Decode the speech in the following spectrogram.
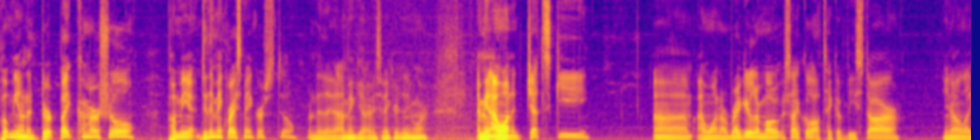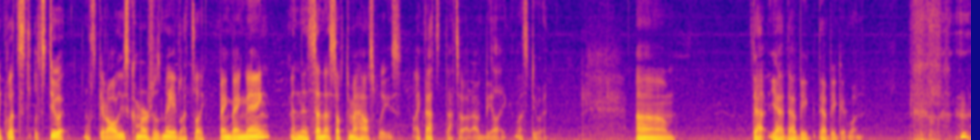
put me on a dirt bike commercial. Put me. Do they make rice makers still, or do they not make rice makers anymore? I mean, I want a jet ski. Um, I want a regular motorcycle. I'll take a V Star. You know, like let's let's do it. Let's get all these commercials made. Let's like bang bang bang, and then send that stuff to my house, please. Like that's that's what I would be like. Let's do it. Um, that yeah, that'd be that'd be a good one.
